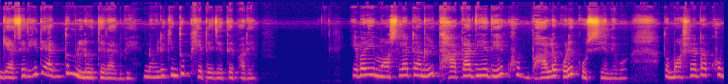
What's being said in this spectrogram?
গ্যাসের হিট একদম লোতে রাখবে। নইলে কিন্তু ফেটে যেতে পারে। এবার এই মশলাটা আমি ঢাকা দিয়ে দিয়ে খুব ভালো করে কষিয়ে নেব। তো মশলাটা খুব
